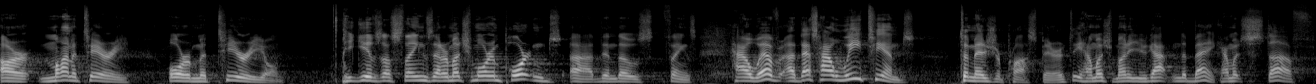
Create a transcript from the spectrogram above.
are monetary or material. He gives us things that are much more important uh, than those things. However, uh, that's how we tend to measure prosperity how much money you got in the bank, how much stuff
